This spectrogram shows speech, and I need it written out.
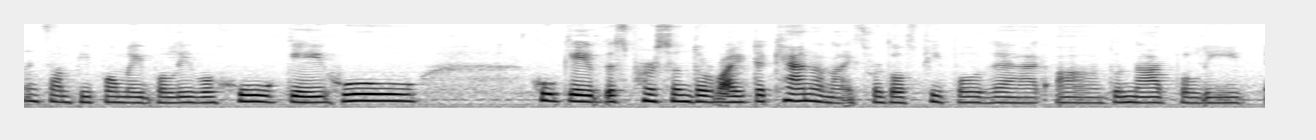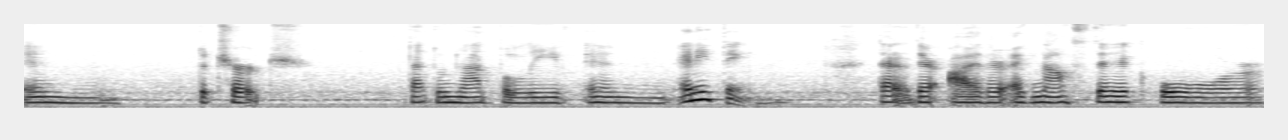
And some people may believe, well, who gave who who gave this person the right to canonize for those people that uh, do not believe in the church, that do not believe in anything, that they're either agnostic or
